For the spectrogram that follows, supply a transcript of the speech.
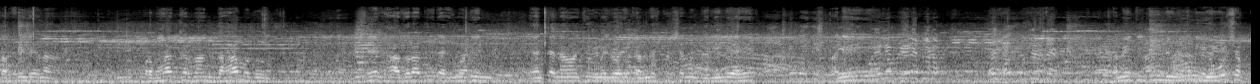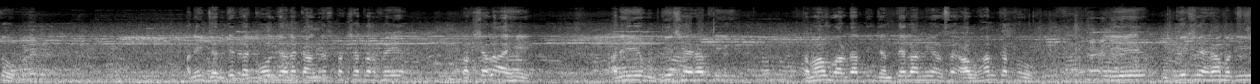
तर्फे प्रभाग क्रमांक दहामधून शेख हाजराबी रहिमुद्दीन यांच्या नावाची उमेदवारी काँग्रेस पक्षाने दिलेली आहे. आणि आम्ही तिथून निवडून येऊ शकतो. आणि जनतेचा कौल ज्यानं काँग्रेस पक्षातर्फे पक्षाला आहे आणि उदगीर शहरातली तमाम वार्डातली जनतेला मी असं आव्हान करतो की उदगीर शहरामध्ये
